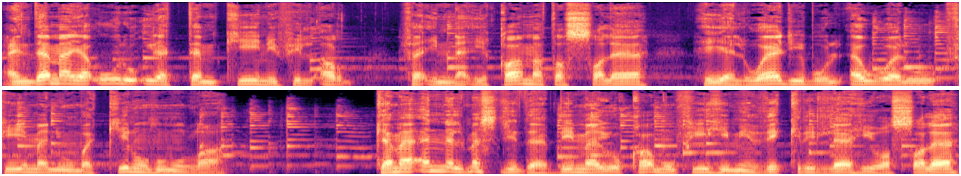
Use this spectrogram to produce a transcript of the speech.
عندما يؤول إلى التمكين في الأرض فإن إقامة الصلاة هي الواجب الأول في من يمكنهم الله. كما أن المسجد بما يقام فيه من ذكر الله والصلاة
